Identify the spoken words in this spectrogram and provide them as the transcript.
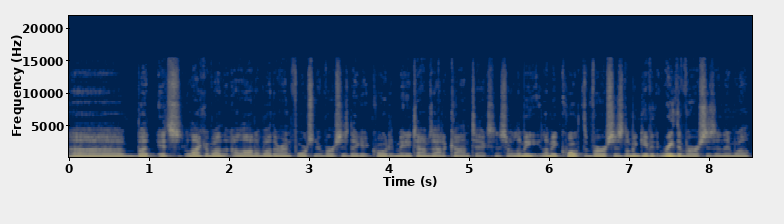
Uh, but it's like of other, a lot of other unfortunate verses. They get quoted many times out of context. And so let me let me quote the verses. Let me give it read the verses, and then we'll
